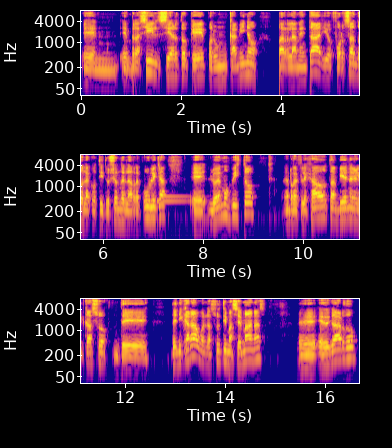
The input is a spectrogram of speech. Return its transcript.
en, en, Brasil, cierto que por un camino parlamentario, forzando la constitución de la República, eh, lo hemos visto reflejado también en el caso de, de Nicaragua en las últimas semanas, eh, Edgardo,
